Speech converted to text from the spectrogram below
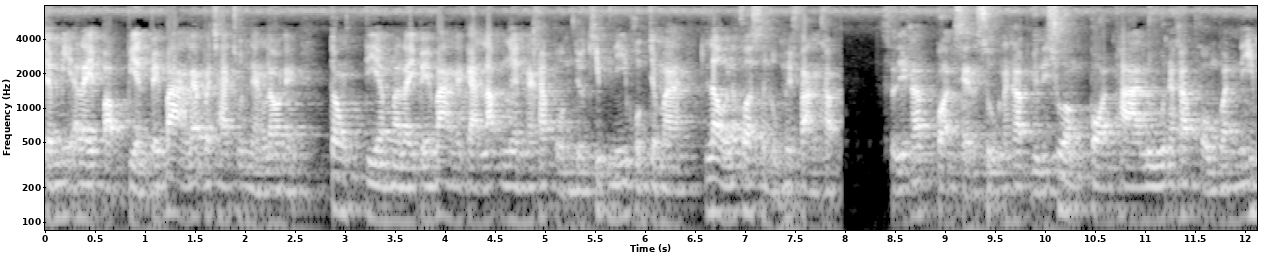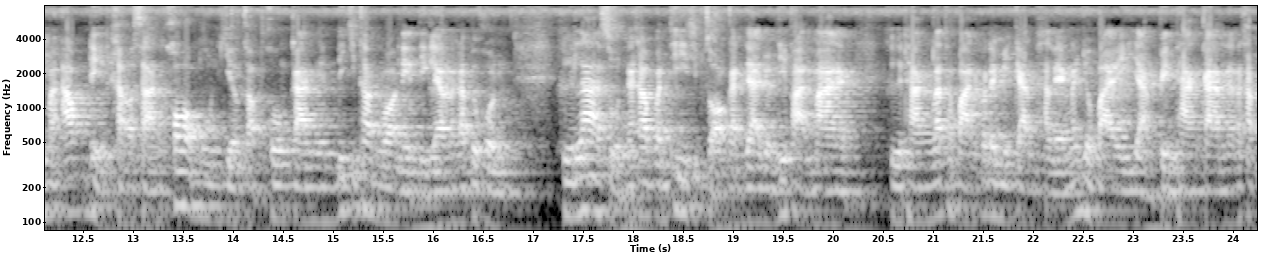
จะมีอะไรปรับเปลี่ยนไปบ้างและประชาชนอย่างเราเนี่ยต้องเตรียมอะไรไปบ้างในการรับเงินนะครับผมเดี๋ยวคลิปนี้ผมจะมาเล่าแล้วก็สรุปให้ฟังครับ สวัสดีครับปอนแสนสุขนะครับอยู่ในช่วงปอนพารู้นะครับผมวันนี้มาอัปเดตข่าวสารข้อมูลเกี่ยวกับโครงการเงินดิจิทัลวอลเล็ตอีกแล้วนะครับทุกคนคือล่าสุดนะครับวันที่ 12 กันยายนที่ผ่านมาเนี่ย คือทางรัฐบาลก็ได้มีการแถลงนโยบายอย่างเป็นทางการแล้วนะครับ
